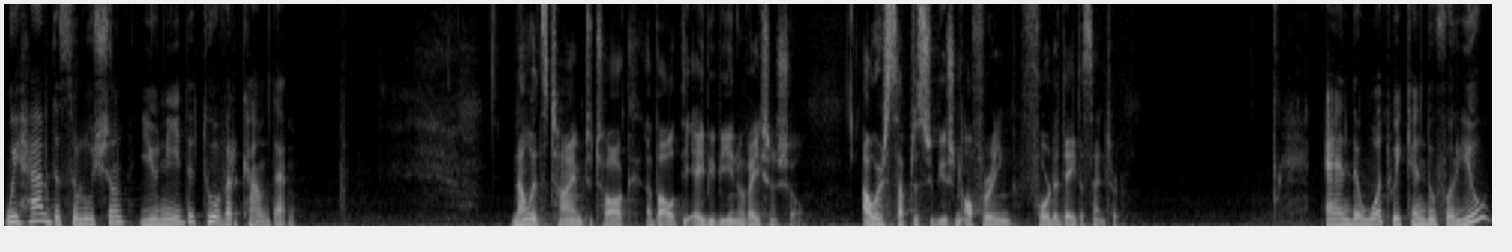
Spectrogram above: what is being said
we have the solution you need to overcome them. Now it's time to talk about the ABB Innovation Show, our sub-distribution offering for the data center. And what we can do for you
